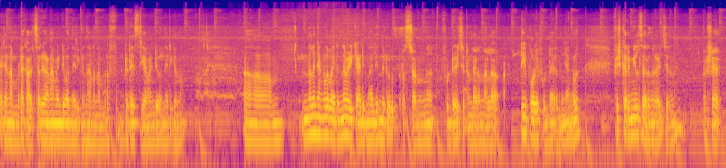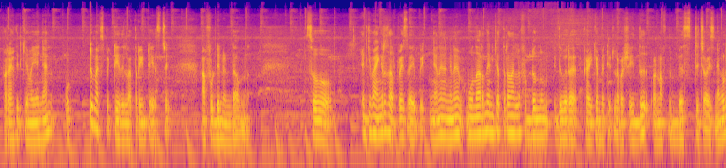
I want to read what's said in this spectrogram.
കാര്യം നമ്മുടെ കൾച്ചർ കാണാൻ വേണ്ടി വന്നിരിക്കുന്നതാണ് നമ്മുടെ ഫുഡ് ടേസ്റ്റ് ചെയ്യാൻ വേണ്ടി വന്നിരിക്കുന്നു. ഇന്നലെ ഞങ്ങൾ വരുന്ന വഴിക്ക് അടിമാലിയിൽ നിന്നൊരു റെസ്റ്റോറന്റിന് ഫുഡ് കഴിച്ചിട്ടുണ്ടായിരുന്നു. നല്ല അടിപൊളി ഫുഡായിരുന്നു ഞങ്ങൾ ഫിഷ് കറി മീൽസ് ആയിരുന്നു കഴിച്ചിരുന്നത് പക്ഷേ പറയാതിരിക്കാൻ വയ്യ ഞാൻ ഒട്ടും എക്സ്പെക്റ്റ് ചെയ്തില്ല അത്രയും ടേസ്റ്റ് ആ ഫുഡിന് ഉണ്ടാവുമെന്ന്. സോ എനിക്ക് ഭയങ്കര സർപ്രൈസ്ഡ് ആയിപ്പോയി ഞാൻ അങ്ങനെ മൂന്നാറിൽ നിന്ന് എനിക്ക് അത്ര നല്ല ഫുഡൊന്നും ഇതുവരെ കഴിക്കാൻ പറ്റിയിട്ടില്ല. പക്ഷേ ഇത് one of the best choice ഞങ്ങൾ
